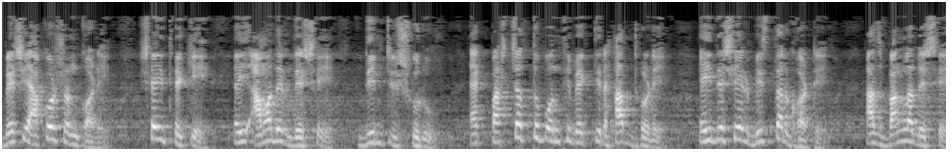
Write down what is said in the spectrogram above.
বেশি আকর্ষণ করে। সেই থেকে এই আমাদের দেশে দিনটির শুরু। এক পাশ্চাত্যপন্থী ব্যক্তির হাত ধরে এই দেশের বিস্তার ঘটে। আজ বাংলাদেশে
